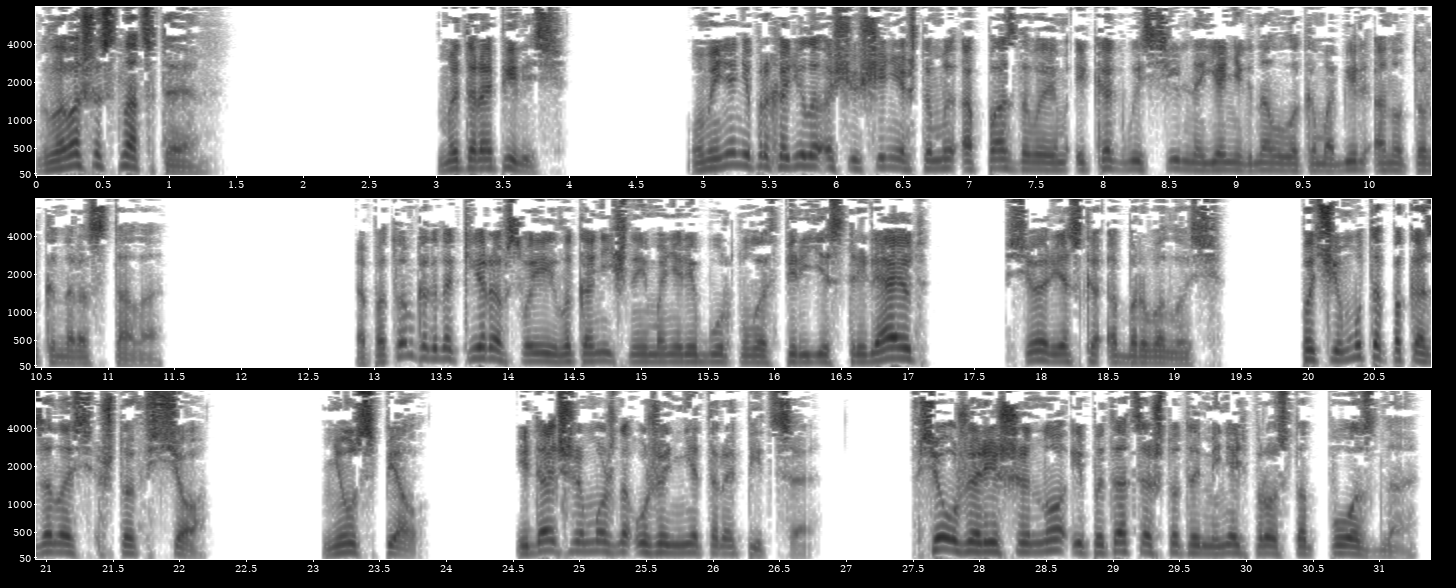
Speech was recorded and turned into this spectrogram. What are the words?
Глава шестнадцатая. Мы торопились. У меня не проходило ощущение, что мы опаздываем, и как бы сильно я ни гнал локомобиль, оно только нарастало. А потом, когда Кира в своей лаконичной манере буркнула «впереди стреляют», все резко оборвалось. Почему-то показалось, что все. Не успел. И дальше можно уже не торопиться. Все уже решено, и пытаться что-то менять просто поздно.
